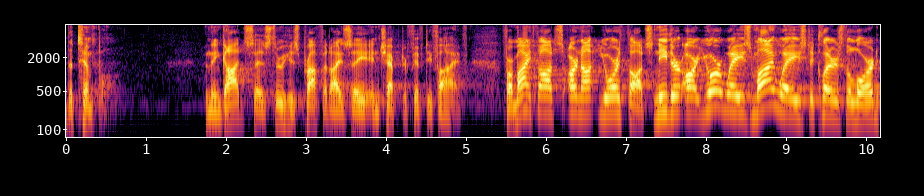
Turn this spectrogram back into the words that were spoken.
the temple. And then God says through his prophet Isaiah in chapter 55, for my thoughts are not your thoughts, neither are your ways my ways, declares the Lord.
